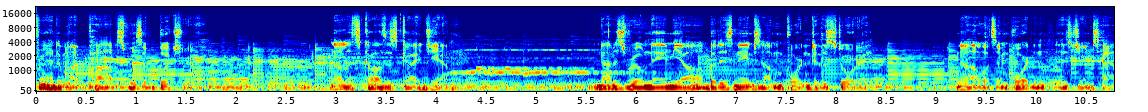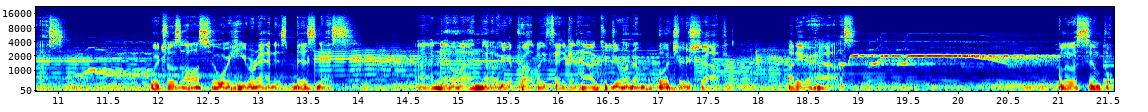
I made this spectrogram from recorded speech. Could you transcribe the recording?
Friend of my pop's was a butcher. Now let's call this guy Jim. Not his real name, y'all, but his name's not important to the story. No, what's important is Jim's house, which was also where he ran his business. I know, I know, you're probably thinking, how could you run a butcher shop out of your house? Well, it was simple.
